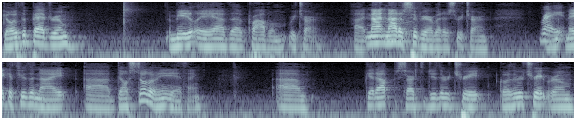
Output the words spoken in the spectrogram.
Go to the bedroom. Immediately have the problem return. Uh, not not as severe, but it's return. Right. Make it through the night. Uh, don't still don't need anything. Um, get up, start to do the retreat. Go to the retreat room,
